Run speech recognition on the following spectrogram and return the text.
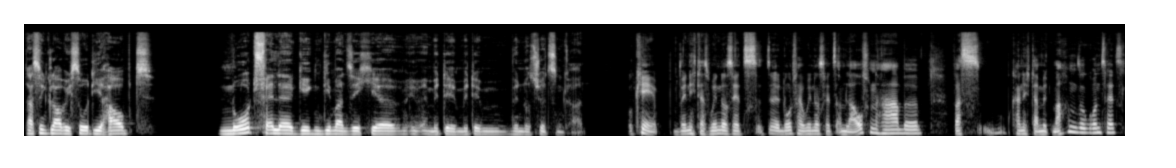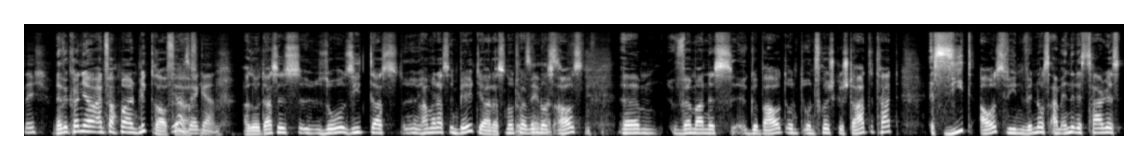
das sind, glaube ich, so die Hauptnotfälle, gegen die man sich hier mit dem, mit dem Windows schützen kann. Okay, wenn ich das Windows jetzt, äh, Notfall Windows jetzt am Laufen habe, was kann ich damit machen, so grundsätzlich? Na, wir können ja einfach mal einen Blick drauf werfen. Ja, sehr gern. Also das ist, so sieht das, äh, haben wir das im Bild ja, das Notfall Windows aus, ähm, wenn man es gebaut und, und frisch gestartet hat. Es sieht aus wie ein Windows. Am Ende des Tages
